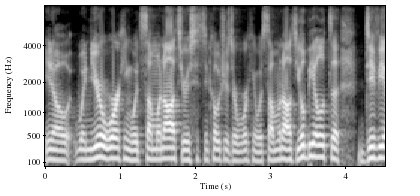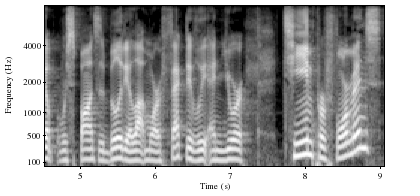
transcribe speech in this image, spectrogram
You know, when you're working with someone else, your assistant coaches are working with someone else, you'll be able to divvy up responsibility a lot more effectively, and your team performance,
